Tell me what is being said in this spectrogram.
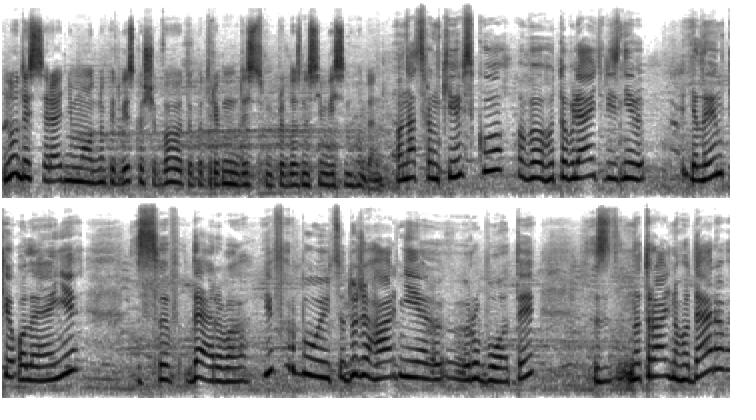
Ну, десь в середньому одну підвіску, щоб виготовити, потрібно десь приблизно 7-8 годин. У нас в Франківську виготовляють різні ялинки, олені з дерева і фарбуються. Дуже гарні е, роботи з натурального дерева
